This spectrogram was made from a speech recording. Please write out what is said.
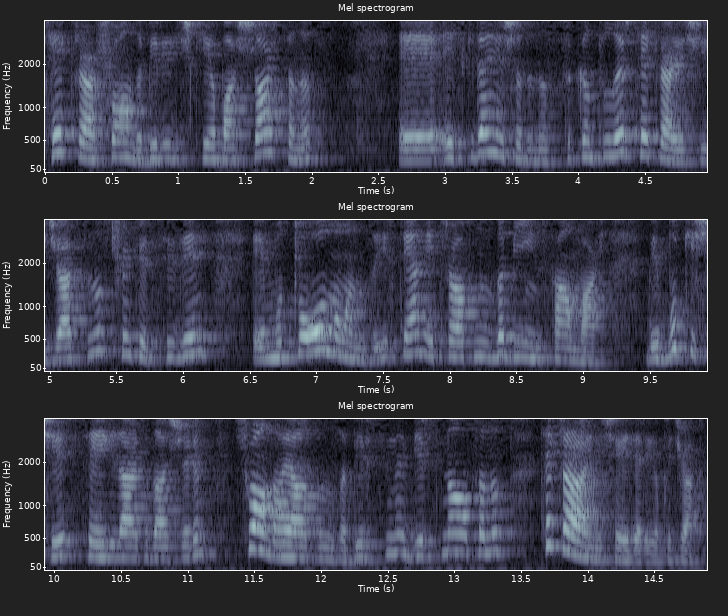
tekrar şu anda bir ilişkiye başlarsanız e, eskiden yaşadığınız sıkıntıları tekrar yaşayacaksınız. Çünkü sizin e, mutlu olmamanızı isteyen etrafınızda bir insan var. Ve bu kişi sevgili arkadaşlarım şu anda hayatınıza birisini birisini alsanız tekrar aynı şeyleri yapacak.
